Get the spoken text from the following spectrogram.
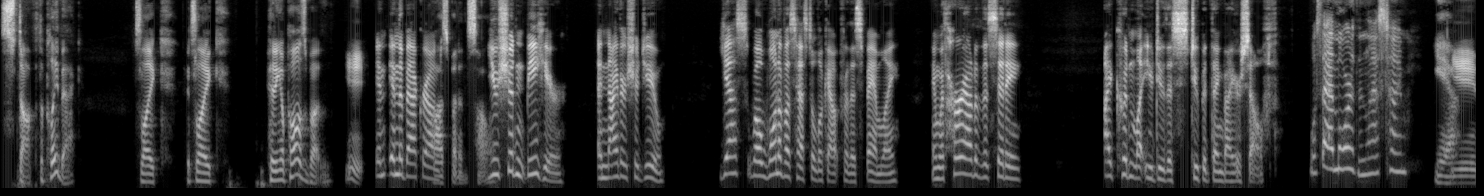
stop the playback. It's like it's like hitting a pause button. Yeah. In in the background, Pause button solid. you shouldn't be here, and neither should you. Yes, well, one of us has to look out for this family, and with her out of the city, I couldn't let you do this stupid thing by yourself. Was that more than last time? yeah. Yeah.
